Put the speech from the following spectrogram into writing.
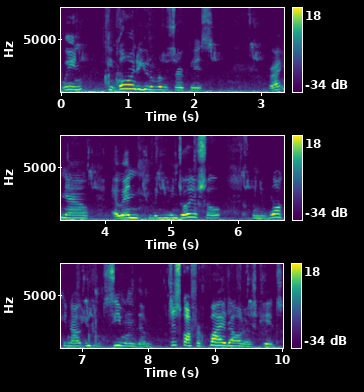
win you can go on the UniverSoul Circus right now, and when when you enjoy the show, when you're walking out, you can see one of them. Just got for five dollars, kids.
